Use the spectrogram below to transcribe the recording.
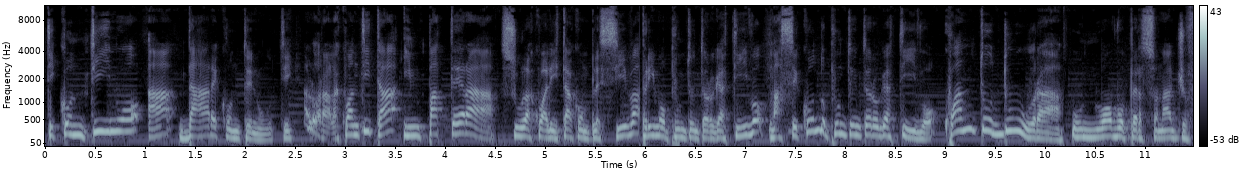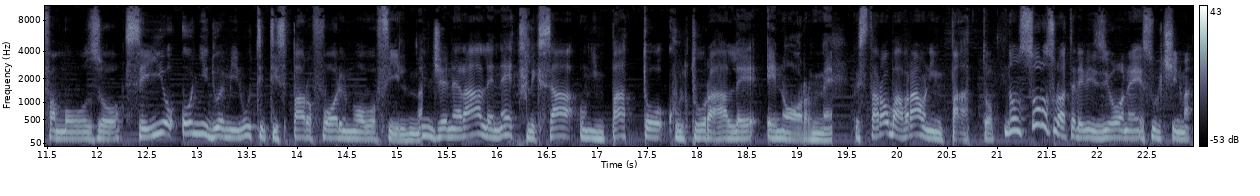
Ti continuo a dare contenuti. Allora la quantità impatterà sulla qualità complessiva, primo punto interrogativo, ma secondo punto interrogativo, quanto dura un nuovo personaggio famoso se io ogni due minuti ti sparo fuori un nuovo film? In generale Netflix ha un impatto culturale enorme. Questa roba avrà un impatto non solo sulla televisione e sul cinema,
